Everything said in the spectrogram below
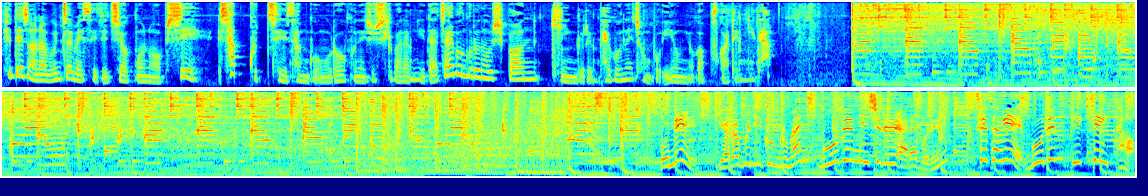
휴대전화 문자메시지 지역번호 없이 샵 9730으로 보내주시기 바랍니다. 짧은 글은 50원, 긴 글은 100원의 정보 이용료가 부과됩니다. 오늘 여러분이 궁금한 모든 이슈를 알아보는 세상의 모든 빅데이터.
